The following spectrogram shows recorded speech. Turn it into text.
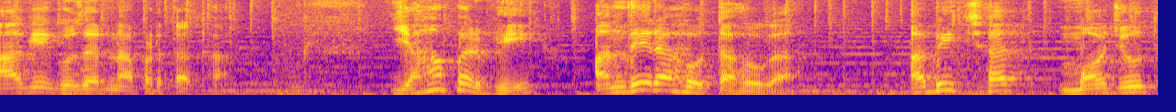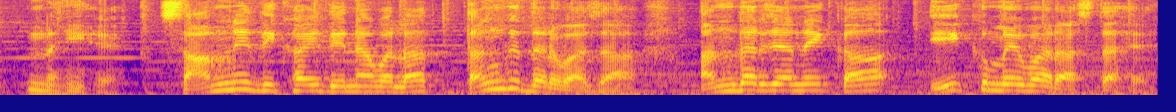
आगे गुजरना पड़ता था। यहाँ पर भी अंधेरा होता होगा। अभी छत मौजूद नहीं है। सामने दिखाई देने वाला तंग दरवाज़ा अंदर जाने का एकमेवा रास्ता है।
